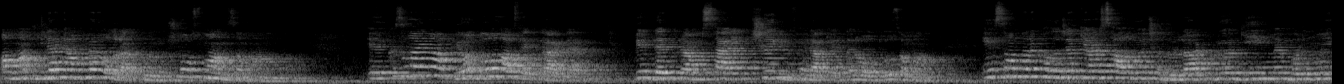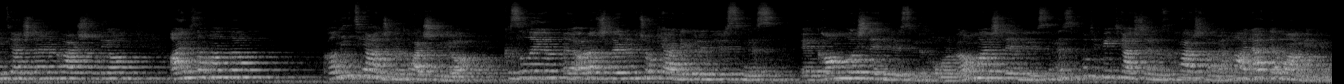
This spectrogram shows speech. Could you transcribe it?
ama Hilal Ahmer olarak kurulmuştu Osmanlı zamanında. Ee, Kızılay ne yapıyor? Doğal afetlerde bir deprem, sel, çığ gibi felaketler olduğu zaman insanlara kalacak yer sağlıyor, çadırlar kuruyor, giyinme, barınma ihtiyaçlarını karşılıyor. Aynı zamanda kan ihtiyacını karşılıyor. Kızılay'ın e, araçlarını birçok yerde görebilirsiniz. E, kan bağışlayabilirsiniz, organ bağışlayabilirsiniz. Bu tip ihtiyaçlarınızı karşılamaya hala devam ediyor.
